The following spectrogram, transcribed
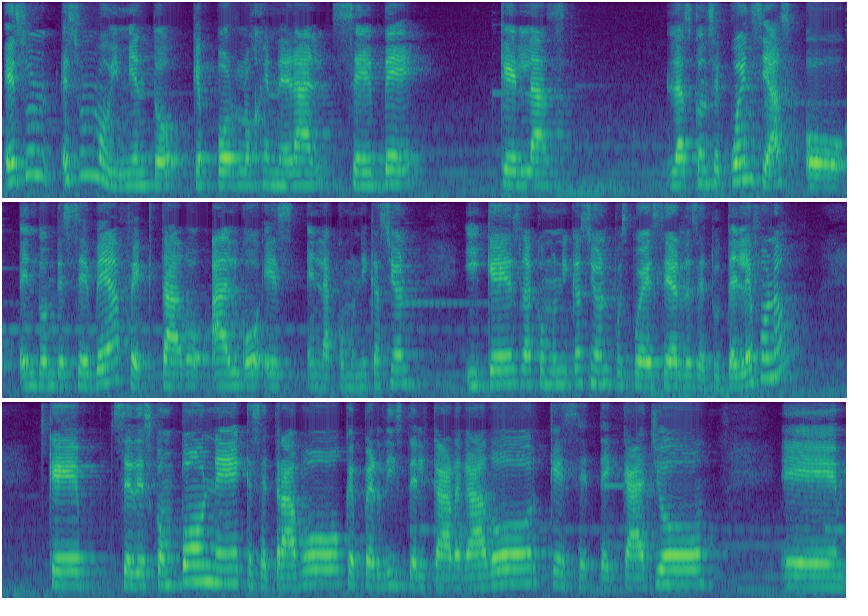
Es un, es un movimiento que por lo general se ve que las, las consecuencias o en donde se ve afectado algo es en la comunicación. ¿Y qué es la comunicación? Pues puede ser desde tu teléfono, que se descompone, que se trabó, que perdiste el cargador, que se te cayó, eh,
